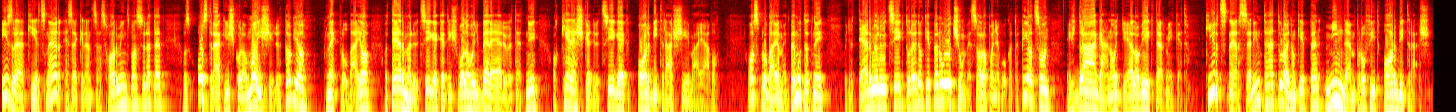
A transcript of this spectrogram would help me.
Izrael Kirchner 1930-ban született, az osztrák iskola ma is élő tagja, megpróbálja a termelő cégeket is valahogy beleerőltetni a kereskedő cégek arbitrás sémájába. Azt próbálja meg bemutatni, hogy a termelő cég tulajdonképpen olcsón vesz alapanyagokat a piacon, és drágán adja el a végterméket. Kirchner szerint tehát tulajdonképpen minden profit arbitrás.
